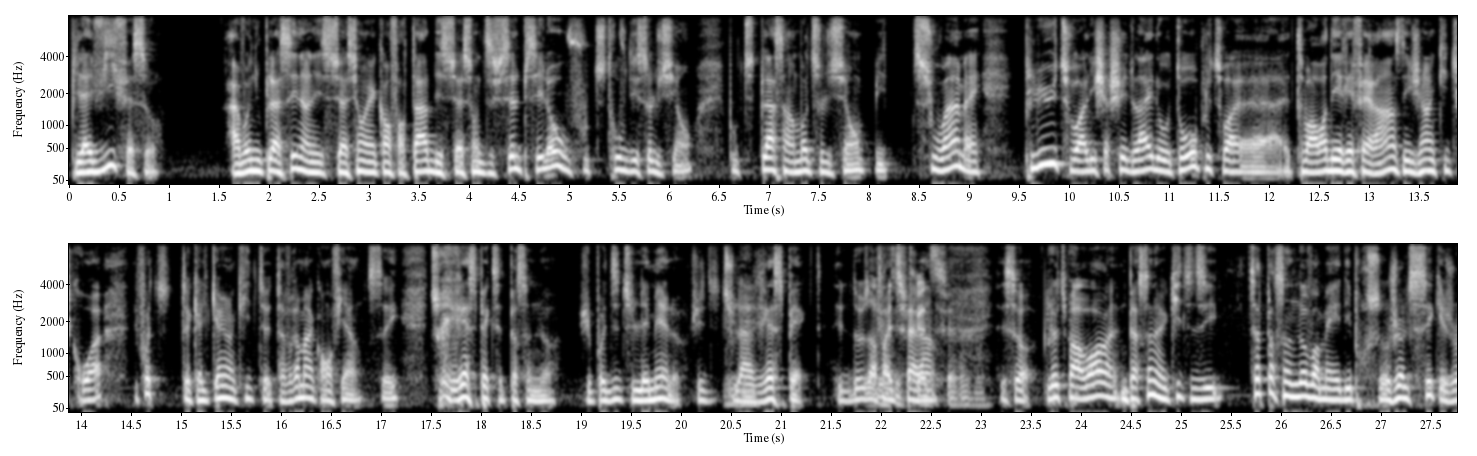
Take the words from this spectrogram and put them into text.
Puis la vie fait ça. Elle va nous placer dans des situations inconfortables, des situations difficiles. Puis c'est là où faut que tu trouves des solutions. Faut que tu te places en mode solution. Puis souvent, ben, plus tu vas aller chercher de l'aide autour, plus tu vas, euh, tu vas avoir des références, des gens en qui tu crois. Des fois, tu as quelqu'un en qui tu as vraiment confiance. Tu respectes cette personne-là. J'ai pas dit tu l'aimais, là. J'ai dit tu la respectes. C'est deux affaires C'est différentes. différent, oui. C'est ça. Puis là, tu peux avoir une personne avec qui tu dis cette personne-là va m'aider pour ça. Je le sais que je,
